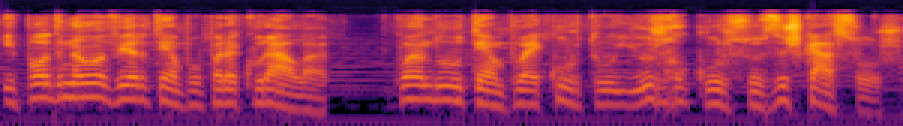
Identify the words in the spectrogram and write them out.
e pode não haver tempo para curá-la. Quando o tempo é curto e os recursos escassos,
